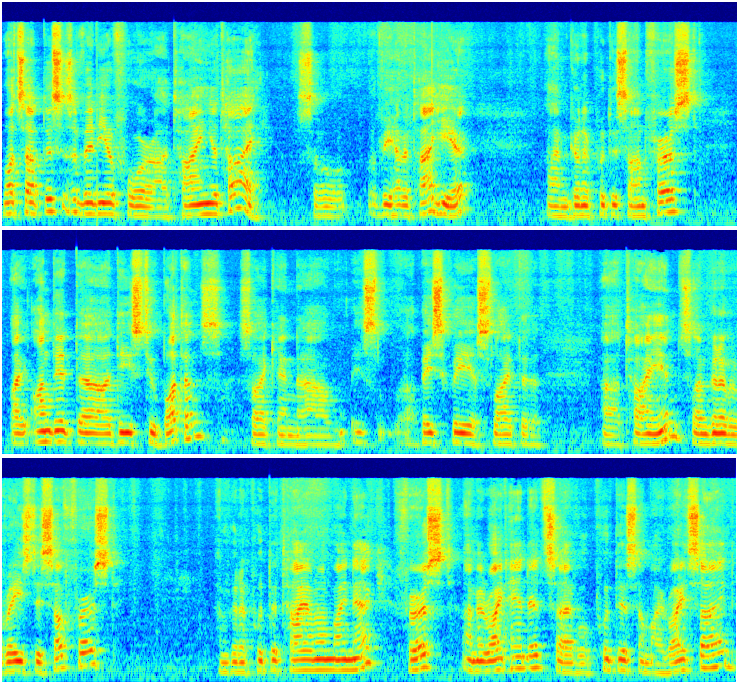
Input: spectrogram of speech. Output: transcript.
What's up? This is a video for uh, tying a tie. So we have a tie here. I'm going to put this on first. I undid uh, these two buttons so I can uh, uh basically slide the uh, tie in. So I'm going to raise this up first. I'm going to put the tie on my neck. First, I'm a right-handed, so I will put this on my right side.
